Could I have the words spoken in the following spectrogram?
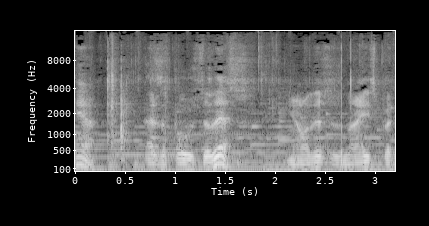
yeah. As opposed to this. You know, this is nice, but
